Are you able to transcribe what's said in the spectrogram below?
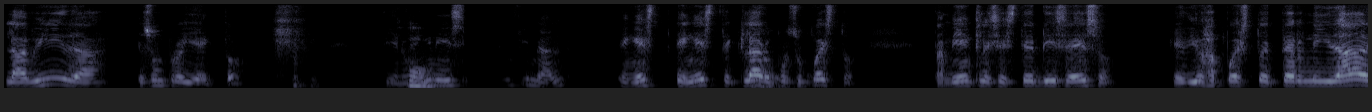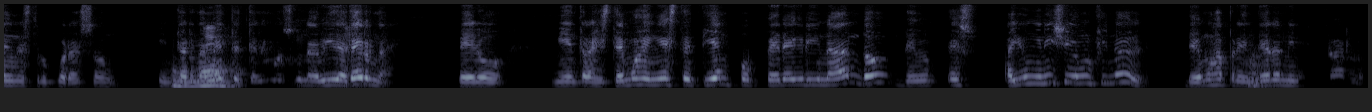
la vida es un proyecto, tiene un inicio y un final. En este, en este, claro, por supuesto, también Eclesiastés dice eso, que Dios ha puesto eternidad en nuestro corazón. Internamente tenemos una vida eterna, pero mientras estemos en este tiempo peregrinando, hay un inicio y un final. Debemos aprender a administrarlo,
